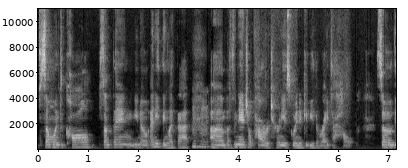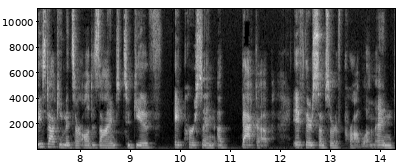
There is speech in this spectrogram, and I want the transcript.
someone to call something, you know, anything like that, mm-hmm. um, a financial power of attorney is going to give you the right to help. So, these documents are all designed to give a person a backup if there's some sort of problem. And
